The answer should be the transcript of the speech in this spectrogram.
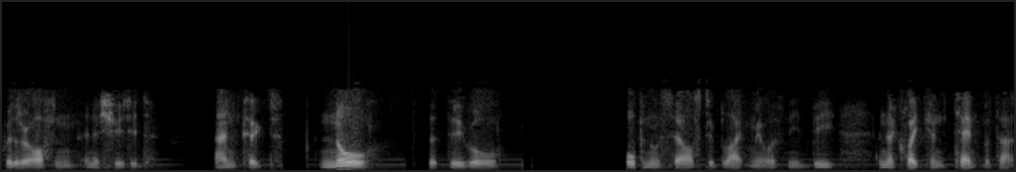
where they're often initiated and picked, know that they will open themselves to blackmail if need be. And they're quite content with that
